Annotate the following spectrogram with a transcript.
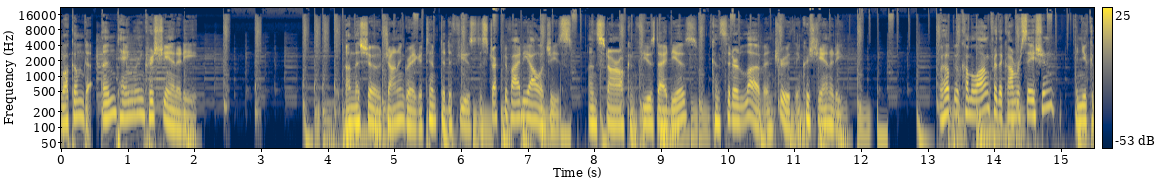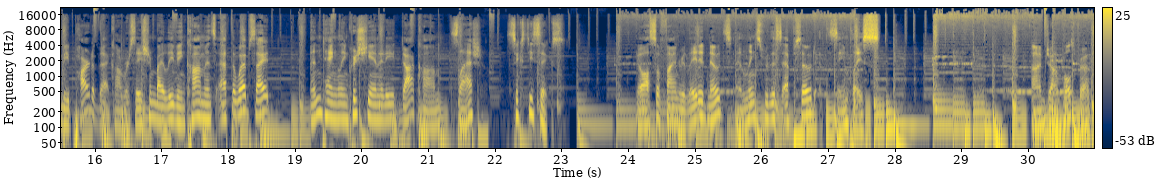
Welcome to Untangling Christianity. On this show, John and Gregg attempt to diffuse destructive ideologies, unsnarl confused ideas, consider love and truth in Christianity. We hope you'll come along for the conversation, and you can be part of that conversation by leaving comments at the website untanglingchristianity.com slash 66. You'll also find related notes and links for this episode at the same place. I'm John Polstra.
